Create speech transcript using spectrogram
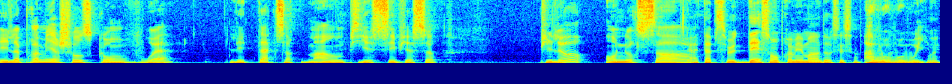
Et la première chose qu'on voit, les taxes augmentent, puis il y a ci, puis il y a ça. Puis là, on nous ressort. Petit peu, dès son premier mandat, c'est ça? Ah oui, oui, oui. Oui.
